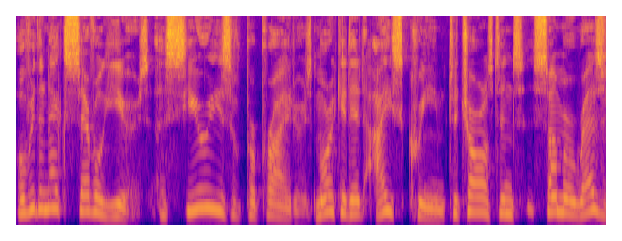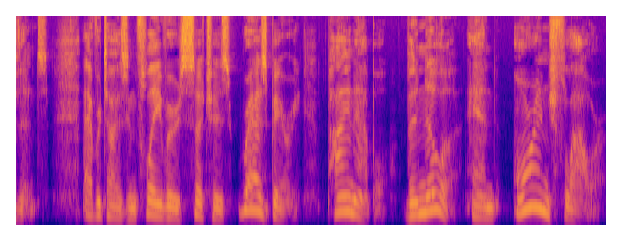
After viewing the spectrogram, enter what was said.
Over the next several years, a series of proprietors marketed ice cream to Charleston's summer residents, advertising flavors such as raspberry, pineapple, vanilla, and orange flower.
